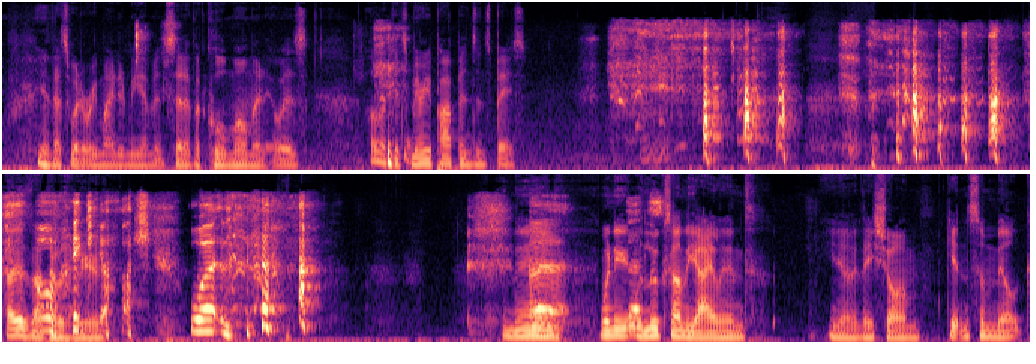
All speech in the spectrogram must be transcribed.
That's what it reminded me of. Instead of a cool moment, it was Oh look, it's Mary Poppins in space. I just thought oh that was my weird. gosh, what? Man, Uh, when he when Luke's on the island, you know, they show him getting some milk.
